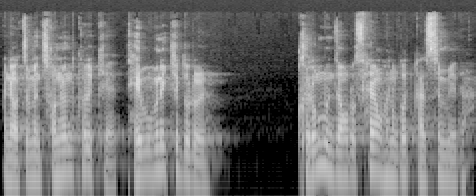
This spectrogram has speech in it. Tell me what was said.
아니 어쩌면 저는 그렇게 대부분의 기도를 그런 문장으로 사용하는 것 같습니다.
